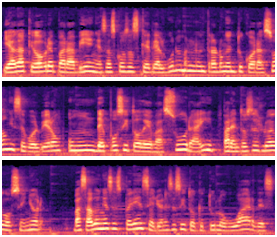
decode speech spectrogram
y haga que obre para bien esas cosas que de alguna manera entraron en tu corazón y se volvieron un depósito de basura ahí, para entonces luego, Señor, Basado en esa experiencia, yo necesito que tú lo guardes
